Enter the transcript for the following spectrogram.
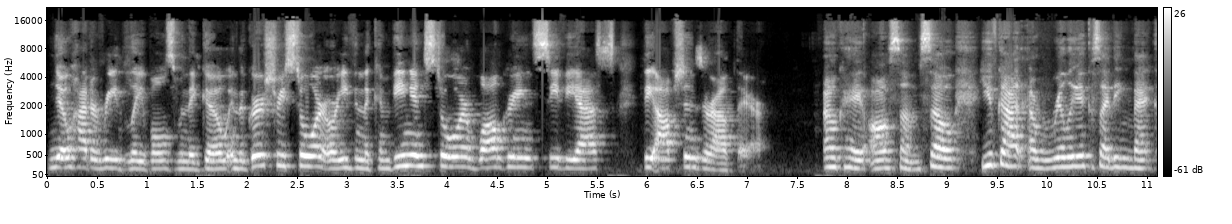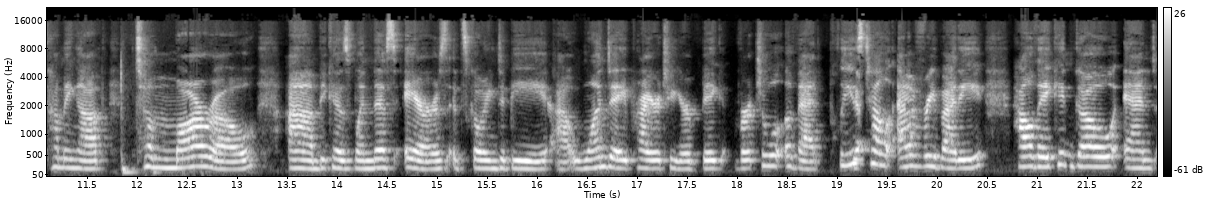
know how to read labels when they go in the grocery store or even the convenience store, Walgreens, CVS. The options are out there. Okay, awesome. So you've got a really exciting event coming up tomorrow um, because when this airs, it's going to be uh, one day prior to your big virtual event. Please yep. tell everybody how they can go and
